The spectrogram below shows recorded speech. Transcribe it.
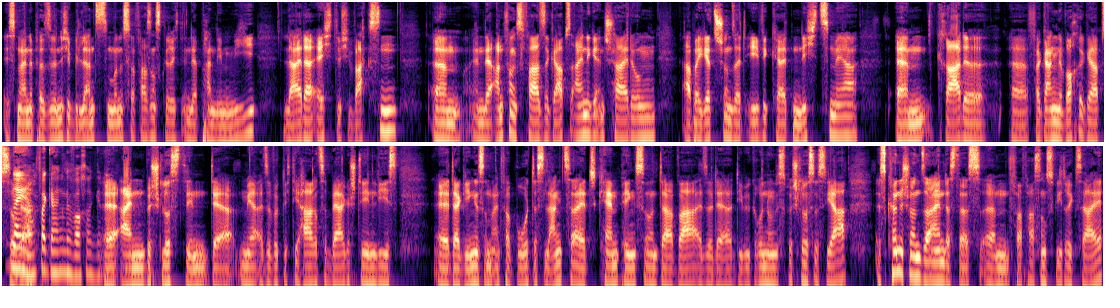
ist meine persönliche Bilanz zum Bundesverfassungsgericht in der Pandemie leider echt durchwachsen ähm, in der Anfangsphase gab es einige Entscheidungen, aber jetzt schon seit Ewigkeiten nichts mehr. Ähm, Gerade äh, vergangene Woche gab es sogar naja, Woche, genau. äh, einen Beschluss, den, der mir also wirklich die Haare zu Berge stehen ließ. Äh, da ging es um ein Verbot des Langzeitcampings und da war also der, die Begründung des Beschlusses, ja, es könne schon sein, dass das ähm, verfassungswidrig sei,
